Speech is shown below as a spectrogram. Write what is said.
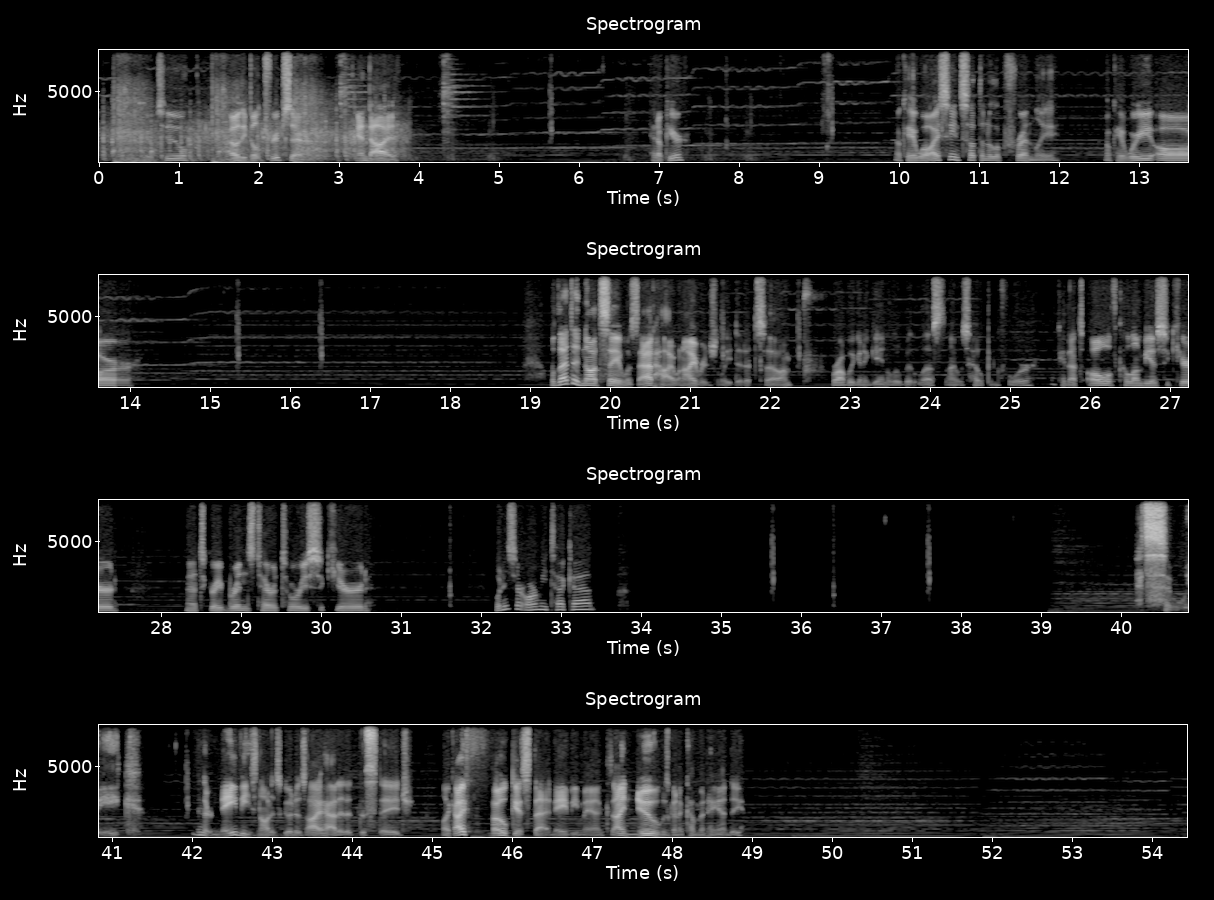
Go two. Oh, they built troops there. And died. Head up here. Okay, well, I seen something to look friendly. Okay, we are... Well, that did not say it was that high when I originally did it, so I'm probably going to gain a little bit less than I was hoping for. Okay, that's all of Colombia secured. That's Great Britain's territory secured. What is their army tech at? That's so weak. And their navy's not as good as I had it at this stage. Like, I focused that navy, man, because I knew it was going to come in handy.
